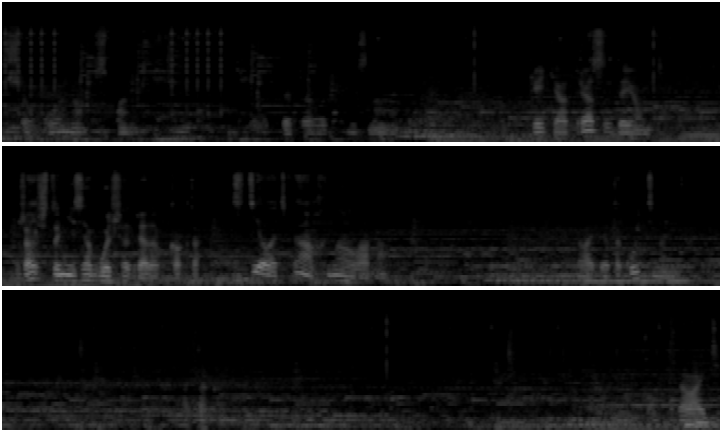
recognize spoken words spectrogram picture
Еще воина вот не знаю. Третий отряд создаем жаль что нельзя больше отрядов как-то сделать. Ах ну ладно. Давайте атакуйте на них. Атака. Давайте.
